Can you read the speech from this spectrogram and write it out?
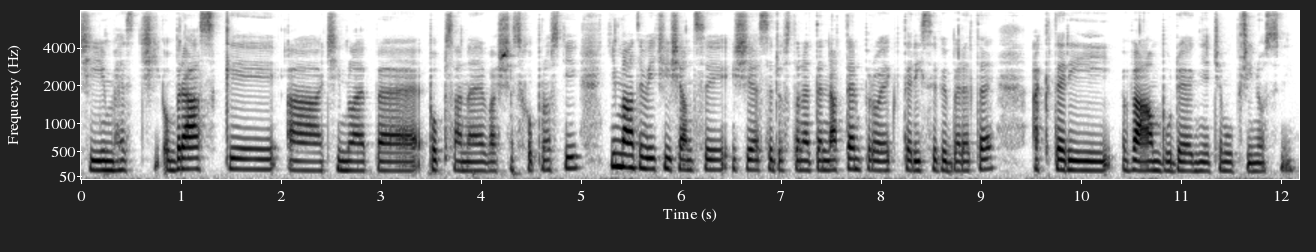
čím hezčí obrázky a čím lépe popsané vaše schopnosti, tím máte větší šanci, že se dostanete na ten projekt, který si vyberete a který vám bude k něčemu přínosný.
